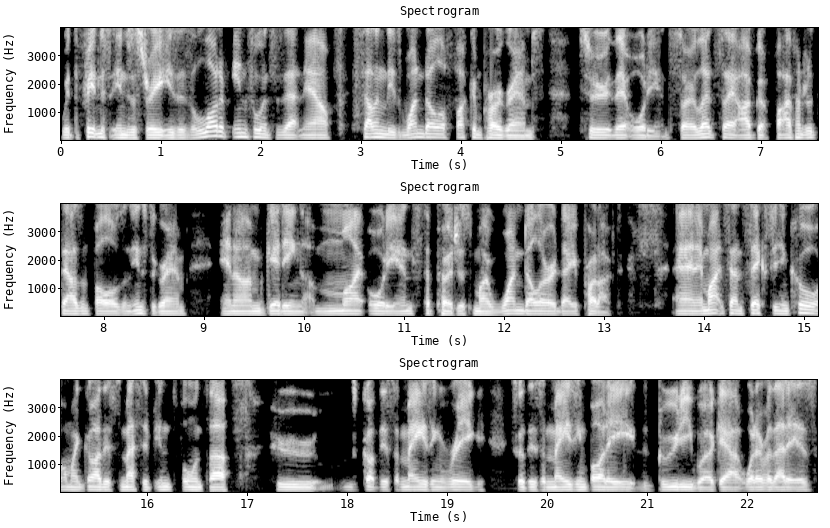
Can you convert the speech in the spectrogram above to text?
with the fitness industry is there's a lot of influencers out now selling these $1 fucking programs to their audience. So let's say I've got 500,000 followers on Instagram and I'm getting my audience to purchase my $1 a day product. And it might sound sexy and cool. Oh my God, this massive influencer who's got this amazing rig, he's got this amazing body, the booty workout, whatever that is.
